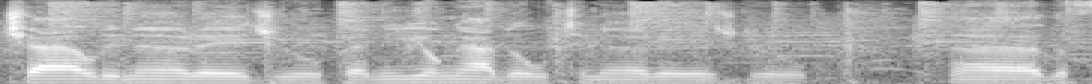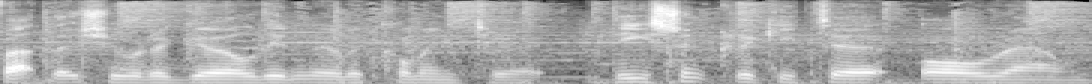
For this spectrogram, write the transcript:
child in her age group, any young adult in her age group. Uh, the fact that she was a girl didn't really come into it. Decent cricketer all round.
